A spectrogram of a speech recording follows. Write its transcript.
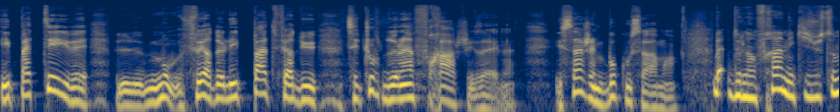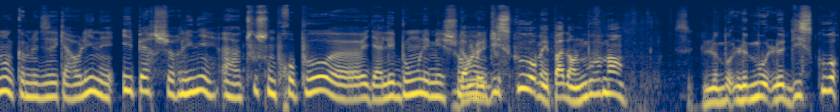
épater, euh, faire de l'épate, faire du. C'est toujours de l'infra chez elle. Et ça, j'aime beaucoup ça, moi. Bah, de l'infra, mais qui, justement, comme le disait Caroline, est hyper surligné. à tout son propos euh, il y a les bons, les méchants. Dans le discours, mais pas dans le mouvement. Le, le, discours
